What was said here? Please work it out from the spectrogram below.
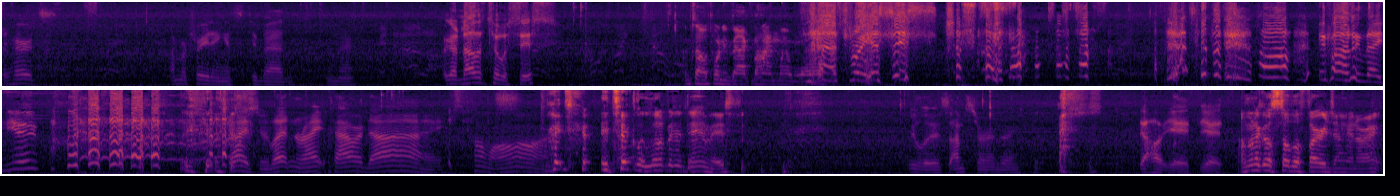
It hurts. I'm retreating. It's too bad in there. I got another two assists. I'm teleporting back behind my wall. Three assists. oh, if only they knew. Guys, you're letting right tower die. Come on. Right, it took a little bit of damage. We lose. I'm surrendering. oh yeah, yeah. I'm gonna go steal the fire giant. All right.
